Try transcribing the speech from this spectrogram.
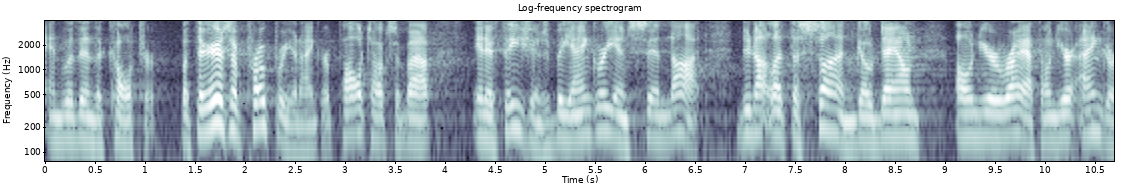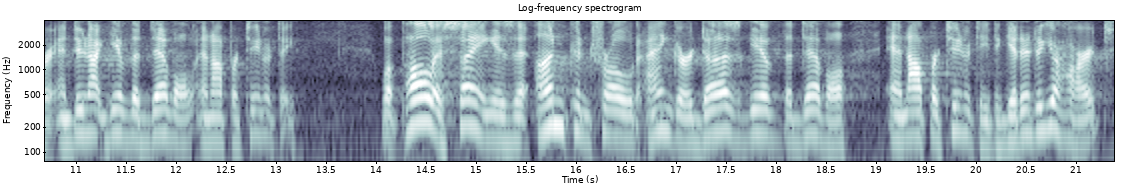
and within the culture. But there is appropriate anger. Paul talks about in Ephesians be angry and sin not. Do not let the sun go down on your wrath, on your anger, and do not give the devil an opportunity. What Paul is saying is that uncontrolled anger does give the devil an opportunity to get into your heart,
